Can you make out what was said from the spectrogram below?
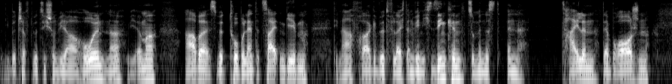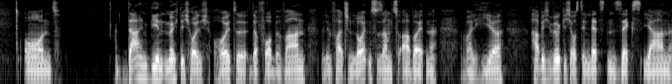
Die Wirtschaft wird sich schon wieder erholen, ne, wie immer aber es wird turbulente Zeiten geben. Die Nachfrage wird vielleicht ein wenig sinken, zumindest in Teilen der Branchen. Und dahingehend möchte ich euch heute davor bewahren, mit den falschen Leuten zusammenzuarbeiten, weil hier habe ich wirklich aus den letzten sechs Jahren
